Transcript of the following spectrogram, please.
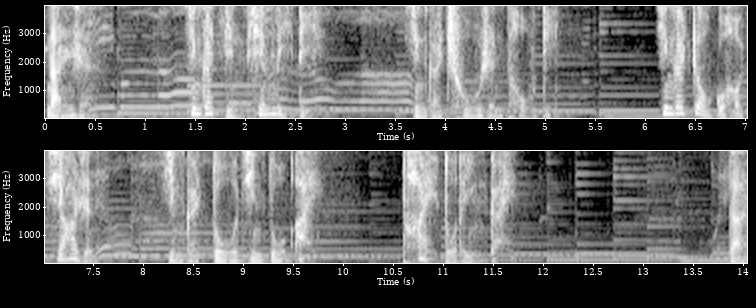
男人应该顶天立地，应该出人头地，应该照顾好家人，应该多金多爱，太多的应该。但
